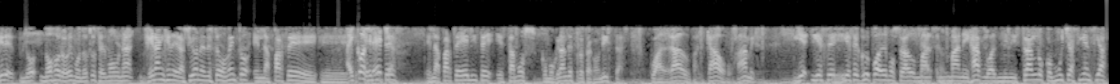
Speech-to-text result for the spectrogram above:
Mire, no, no jorobemos, nosotros tenemos una gran generación en este momento en la parte eh, Hay cosecha. En la parte élite estamos como grandes protagonistas. Cuadrado, Falcao, James. Y, y ese y ese grupo ha demostrado ma- manejarlo, administrarlo con mucha ciencia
